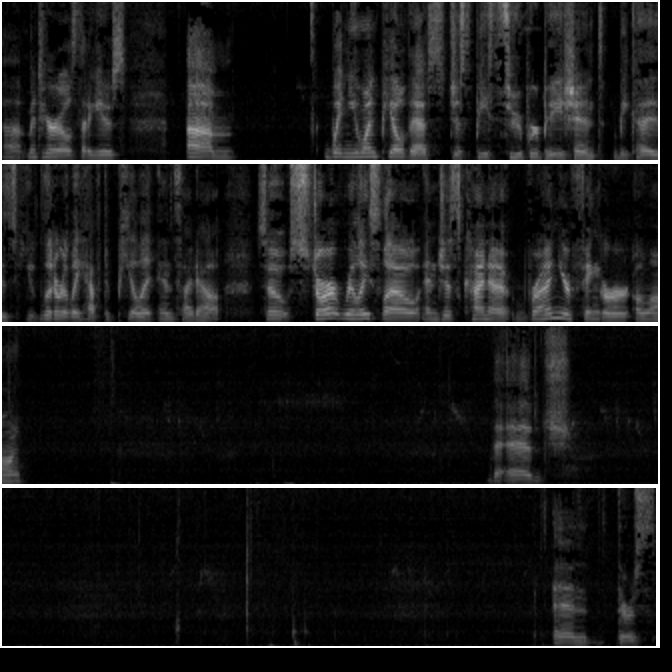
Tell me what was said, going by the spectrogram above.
uh, materials that I use. Um, when you unpeel this, just be super patient because you literally have to peel it inside out. So start really slow and just kind of run your finger along the edge. And there's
